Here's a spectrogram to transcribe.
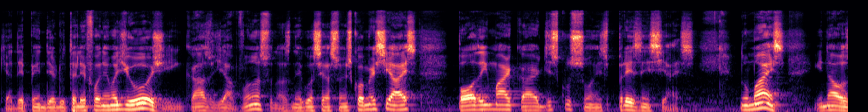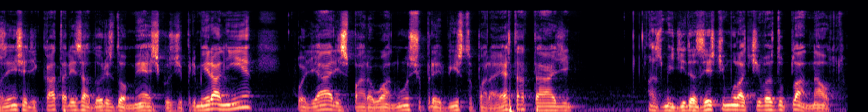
que, a depender do telefonema de hoje, em caso de avanço nas negociações comerciais, podem marcar discussões presenciais. No mais, e na ausência de catalisadores domésticos de primeira linha, olhares para o anúncio previsto para esta tarde, as medidas estimulativas do Planalto,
